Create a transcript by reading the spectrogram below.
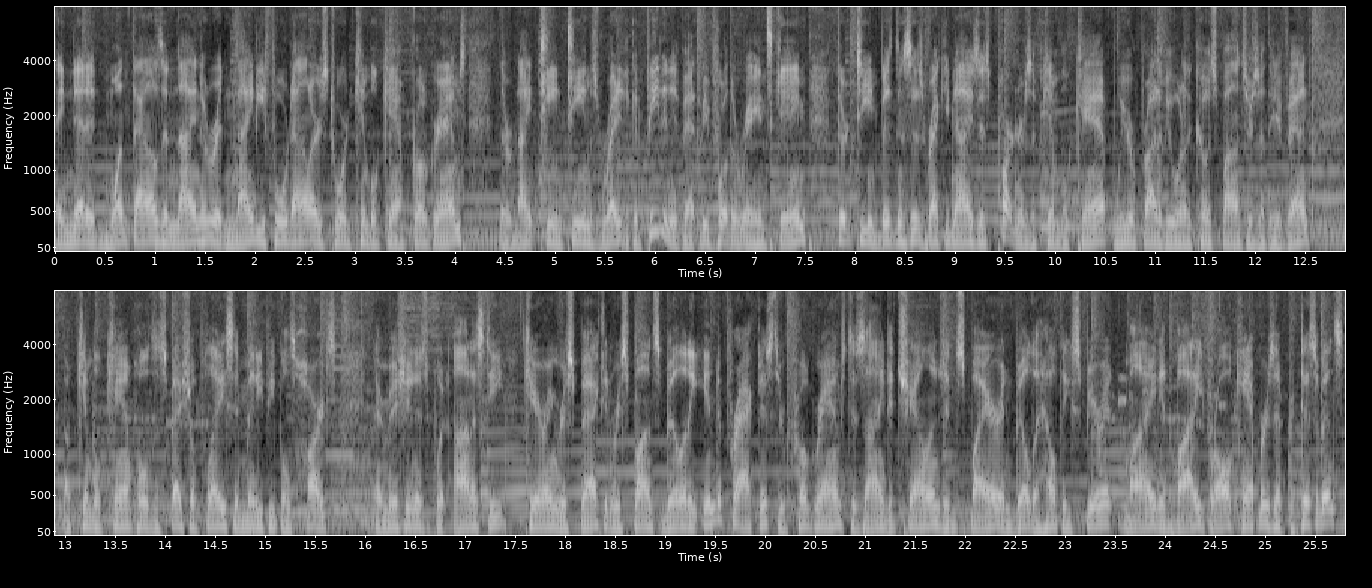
they netted 1,000 $994 toward Kimball Camp programs. There are 19 teams ready to compete in the event before the rains came. 13 businesses recognized as partners of Kimball Camp. We were proud to be one of the co sponsors of the event. Now, Kimball Camp holds a special place in many people's hearts. Their mission is to put honesty, caring, respect, and responsibility into practice through programs designed to challenge, inspire, and build a healthy spirit, mind, and body for all campers and participants.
